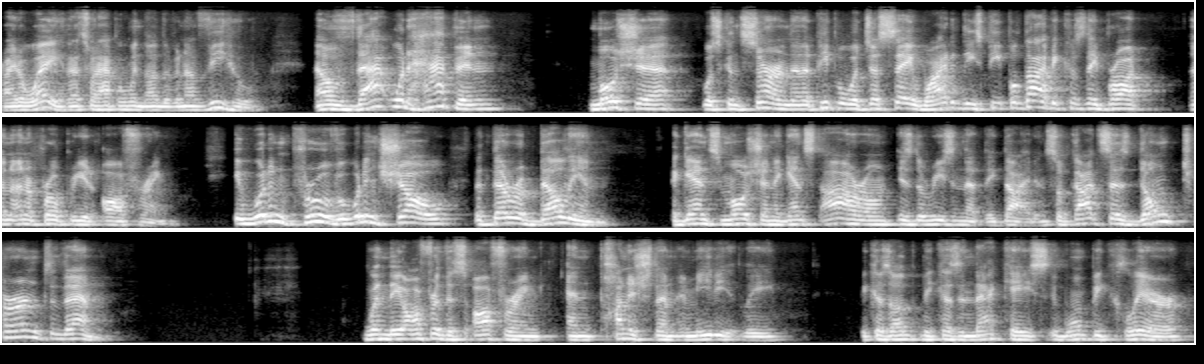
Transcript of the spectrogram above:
right away. That's what happened with Nadav and Avihu. Now, if that would happen, Moshe was concerned, and the people would just say, Why did these people die? Because they brought an inappropriate offering. It wouldn't prove, it wouldn't show that their rebellion against Moshe and against Aharon is the reason that they died. And so God says, Don't turn to them when they offer this offering and punish them immediately, because, of, because in that case, it won't be clear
